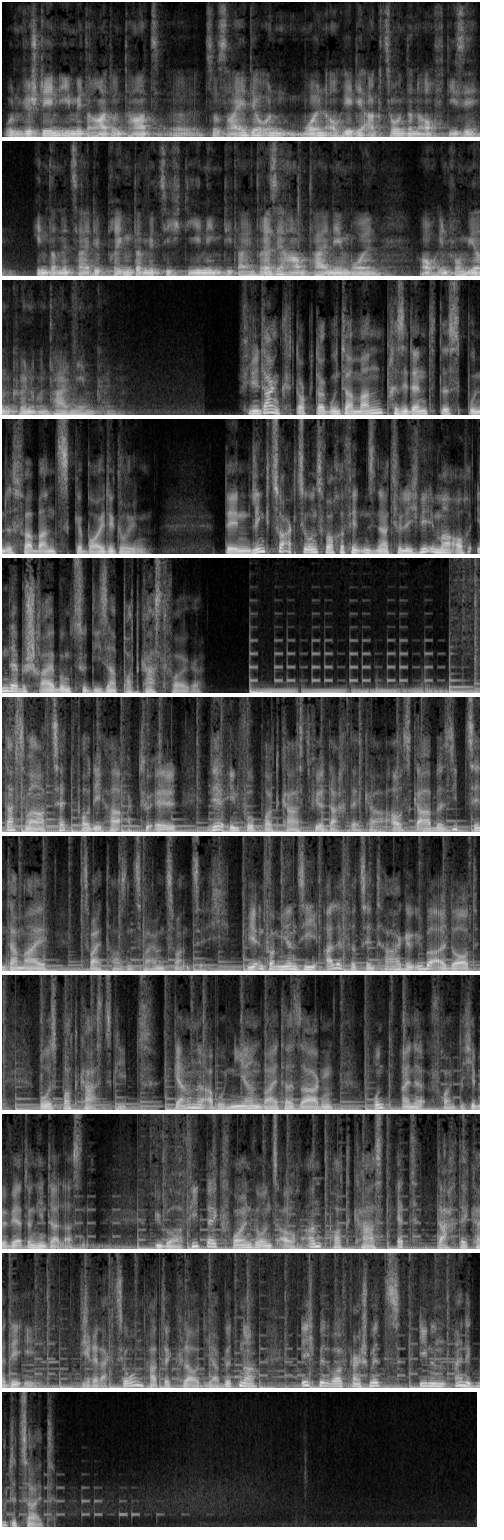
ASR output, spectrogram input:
Und wir stehen ihm mit Rat und Tat äh, zur Seite und wollen auch jede Aktion dann auf diese Internetseite bringen, damit sich diejenigen, die da Interesse haben, teilnehmen wollen, auch informieren können und teilnehmen können. Vielen Dank, Dr. Gunther Mann, Präsident des Bundesverbands Gebäudegrün. Den Link zur Aktionswoche finden Sie natürlich wie immer auch in der Beschreibung zu dieser Podcast-Folge. Das war ZVDH aktuell, der Infopodcast für Dachdecker, Ausgabe 17. Mai 2022. Wir informieren Sie alle 14 Tage überall dort, wo es Podcasts gibt. Gerne abonnieren, weitersagen und eine freundliche Bewertung hinterlassen. Über Feedback freuen wir uns auch an podcast.dachdecker.de. Die Redaktion hatte Claudia Büttner. Ich bin Wolfgang Schmitz. Ihnen eine gute Zeit.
